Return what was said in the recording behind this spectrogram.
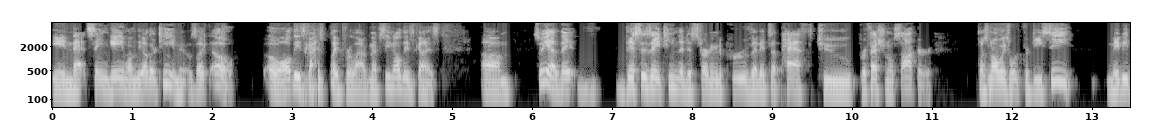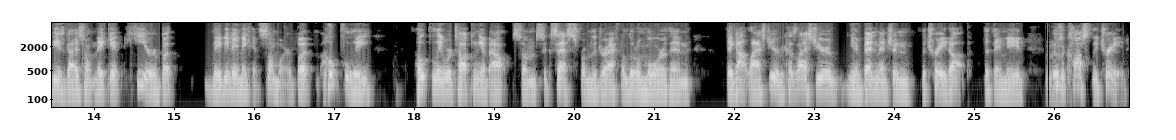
in that same game on the other team. It was like, oh, oh, all these guys played for Loudoun. I've seen all these guys. Um, so yeah, they this is a team that is starting to prove that it's a path to professional soccer. Doesn't always work for DC. Maybe these guys don't make it here, but maybe they make it somewhere. But hopefully, hopefully we're talking about some success from the draft a little more than they got last year because last year, you know, Ben mentioned the trade up that they made. It was a costly trade.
